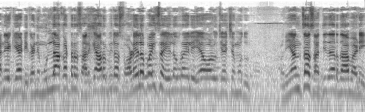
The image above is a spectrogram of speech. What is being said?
अनेक या ठिकाणी मुल्ला कटर सारख्या आरोपीला सोडायला पैसा हे लव राहिले या वाळूच्या याच्यामधून. आणि यांचा साथीदार दाभाडे.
